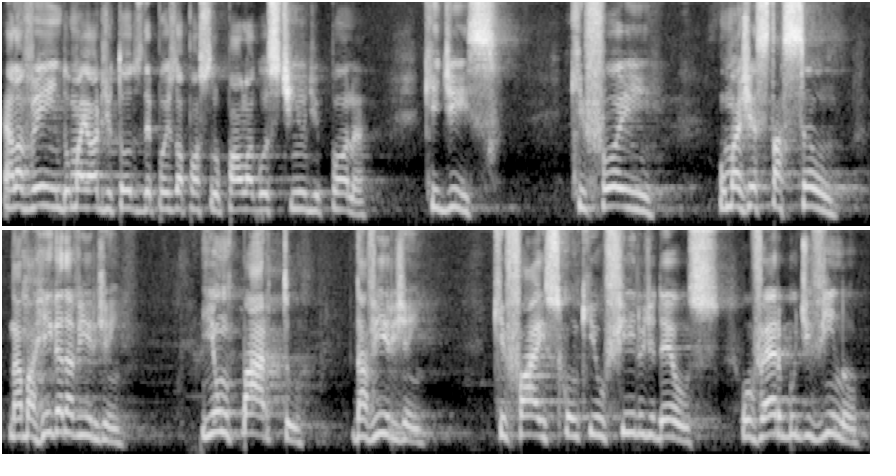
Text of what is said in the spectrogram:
Ela vem do maior de todos, depois do apóstolo Paulo Agostinho de Hipona, que diz que foi uma gestação na barriga da Virgem e um parto da Virgem que faz com que o Filho de Deus, o Verbo divino,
